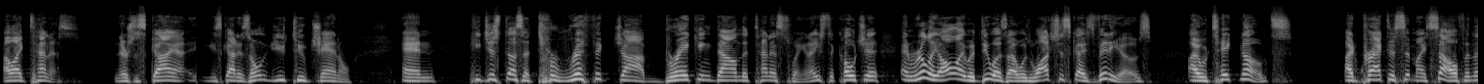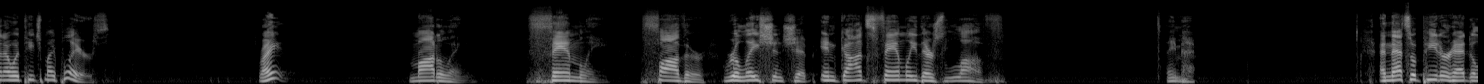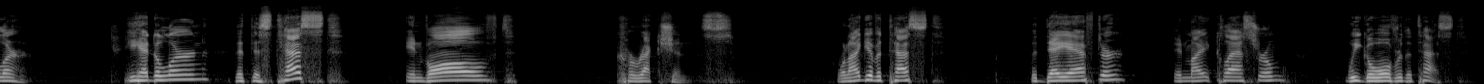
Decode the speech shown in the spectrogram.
I like tennis. And there's this guy, he's got his own YouTube channel, and he just does a terrific job breaking down the tennis swing. And I used to coach it, and really all I would do is I would watch this guy's videos, I would take notes, I'd practice it myself, and then I would teach my players. Right? Modeling, family, father, relationship. In God's family, there's love. Amen. And that's what Peter had to learn. He had to learn that this test involved corrections. When I give a test the day after in my classroom, we go over the test.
